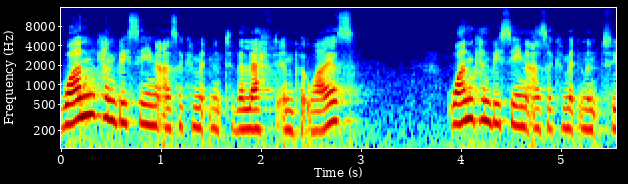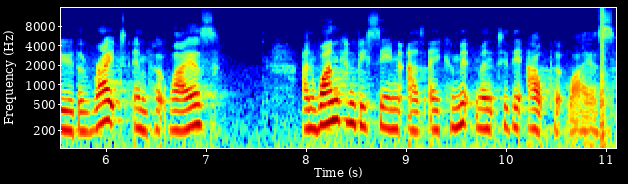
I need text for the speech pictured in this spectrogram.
One can be seen as a commitment to the left input wires. One can be seen as a commitment to the right input wires. And one can be seen as a commitment to the output wires.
